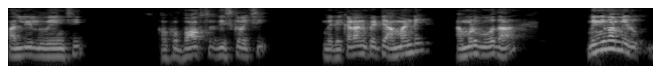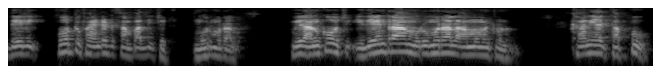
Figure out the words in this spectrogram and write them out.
పల్లీలు వేయించి ఒక బాక్స్ తీసుకొచ్చి మీరు ఎక్కడానికి పెట్టి అమ్మండి అమ్ముడు పోదా? మినిమం మీరు daily four to five hundred సంపాదించవచ్చు మురుమురాలు. మీరు అనుకోవచ్చు ఇదేంట్రా మురుమురాలు అమ్మమంటున్నాను కానీ అది తప్పు.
